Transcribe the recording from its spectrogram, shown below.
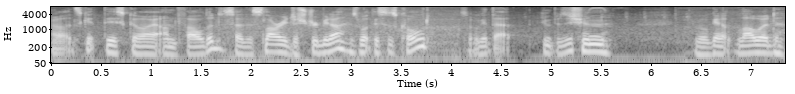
All right, let's get this guy unfolded. So the slurry distributor is what this is called. So we'll get that in position. We'll get it lowered.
